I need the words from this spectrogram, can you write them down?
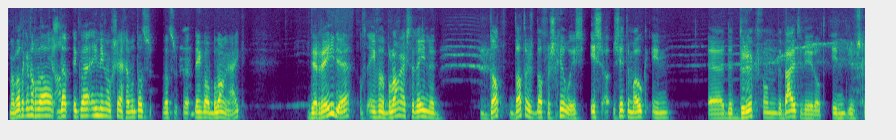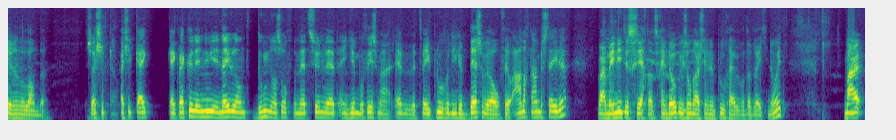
Maar wat ik er nog wel, Ja. dat, ik wil één ding ook zeggen, want dat is, dat is eh, denk ik wel belangrijk. De reden, of een van de belangrijkste redenen dat, dat er dat verschil is, is zit hem ook in eh, de druk van de buitenwereld in de verschillende landen. Dus als je, als je kijkt, kijk, wij kunnen nu in Nederland doen alsof we met Sunweb en Jumbo-Visma hebben we twee ploegen die er best wel veel aandacht aan besteden. Waarmee niet is gezegd dat ze geen dopingzondaars in hun ploeg hebben, want dat weet je nooit. Maar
